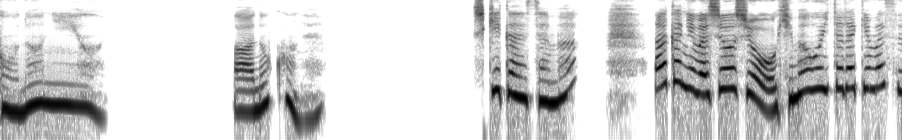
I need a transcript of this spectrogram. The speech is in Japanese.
この匂い。あの子ね。指揮官様、赤には少々お暇をいただけます？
